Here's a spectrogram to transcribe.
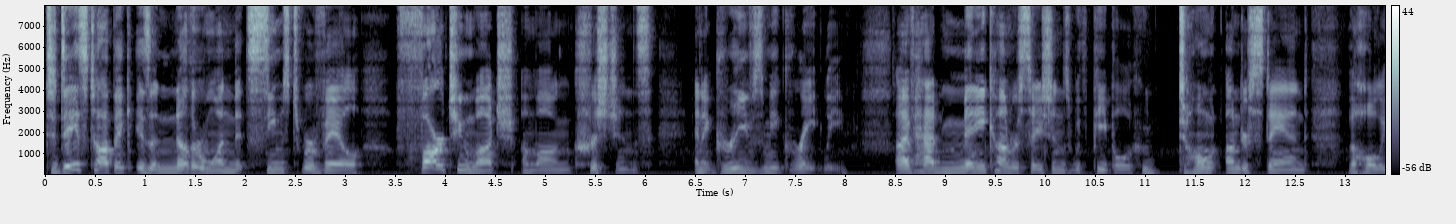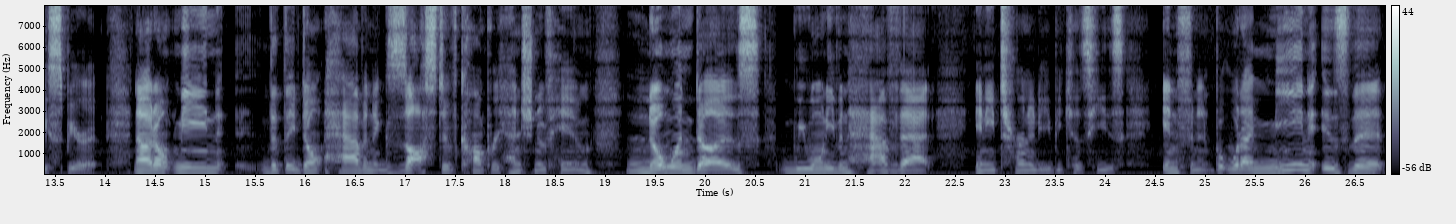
Today's topic is another one that seems to prevail far too much among Christians, and it grieves me greatly. I've had many conversations with people who don't understand the Holy Spirit. Now, I don't mean that they don't have an exhaustive comprehension of Him. No one does. We won't even have that in eternity because He's infinite. But what I mean is that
